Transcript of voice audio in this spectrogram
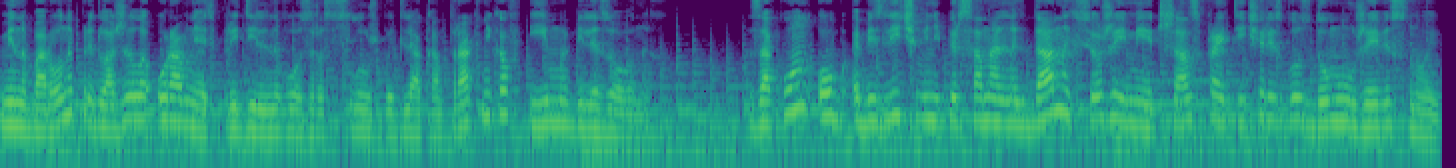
Минобороны предложила уравнять предельный возраст службы для контрактников и мобилизованных. Закон об обезличивании персональных данных все же имеет шанс пройти через Госдуму уже весной.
